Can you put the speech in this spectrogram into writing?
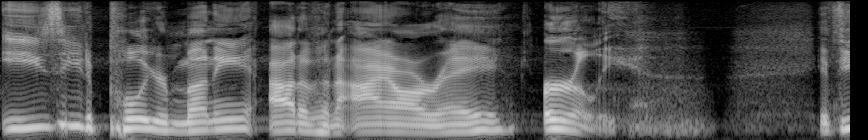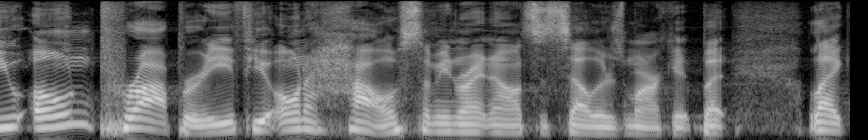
easy to pull your money out of an IRA early. If you own property, if you own a house, I mean, right now it's a seller's market, but like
